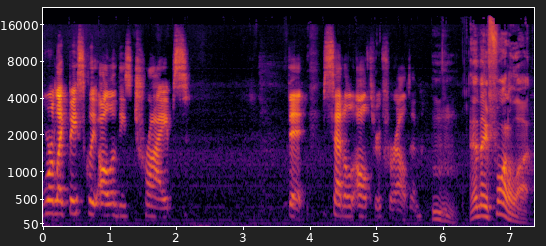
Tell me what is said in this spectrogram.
were like basically all of these tribes that settled all through Ferelden. hmm And they fought a lot.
